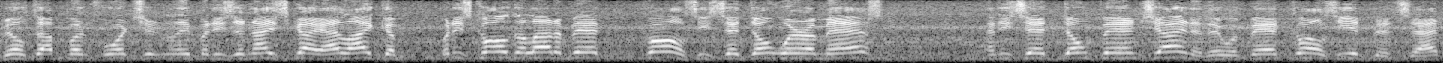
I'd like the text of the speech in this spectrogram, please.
built up, unfortunately. But he's a nice guy. I like him. But he's called a lot of bad calls. He said, "Don't wear a mask," and he said, "Don't ban China." They were bad calls. He admits that,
